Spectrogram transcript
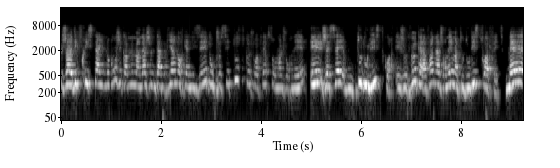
j'avais dit freestyle, non, j'ai quand même un agenda bien organisé, donc je sais tout ce que je dois faire sur ma journée et j'essaie une to-do list, quoi. Et je veux qu'à la fin de la journée, ma to-do list soit faite. Mais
